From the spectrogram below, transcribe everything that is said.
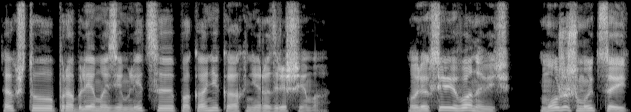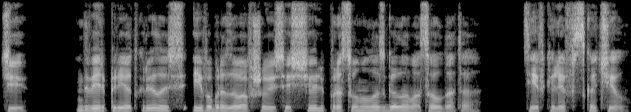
Так что проблема землицы пока никак не разрешима. «Алексей Иванович, можешь мыться идти?» Дверь приоткрылась, и в образовавшуюся щель просунулась голова солдата. Тевкелев вскочил.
